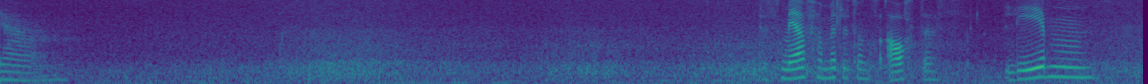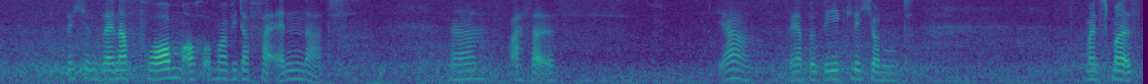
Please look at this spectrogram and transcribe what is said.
Ja. Das Meer vermittelt uns auch, dass Leben sich in seiner Form auch immer wieder verändert. Ne? Wasser ist ja sehr beweglich und manchmal ist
